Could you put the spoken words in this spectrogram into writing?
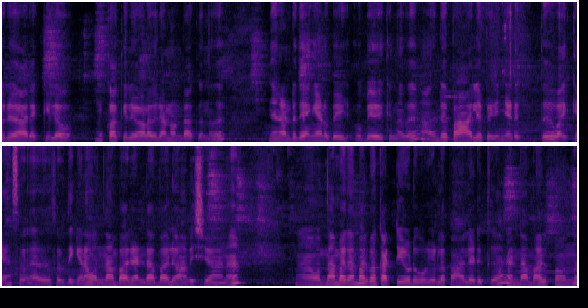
ഒരു അര കിലോ മുക്കാൽ കിലോ അളവിലാണ് ഉണ്ടാക്കുന്നത്. ഞാൻ രണ്ട് തേങ്ങയാണ് ഉപയോഗി ഉപയോഗിക്കുന്നത്. അതിന്റെ പാൽ പിഴിഞ്ഞെടുത്ത് വയ്ക്കാൻ ശ്രദ്ധിക്കണം. ഒന്നാം പാൽ രണ്ടാം പാലും ആവശ്യമാണ്. ഒന്നാം പാലാകുമ്പോൾ അല്പം കട്ടിയോട് കൂടിയുള്ള പാലെടുക്കുക. രണ്ടാം പാൽ ഇപ്പം ഒന്ന്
